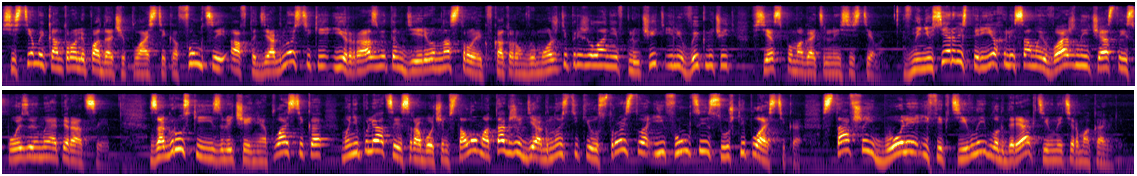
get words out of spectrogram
системой контроля подачи пластика, функцией автодиагностики и развитым деревом настроек, в котором вы можете при желании включить или выключить все вспомогательные системы. В меню сервис переехали самые важные часто используемые операции. Загрузки и извлечения пластика, манипуляции с рабочим столом, а также диагностики устройства и функции сушки пластика, ставшей более эффективной благодаря активной термокамере.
